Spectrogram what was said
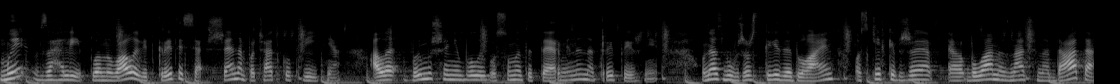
Ми взагалі планували відкритися ще на початку квітня, але вимушені були посунути терміни на три тижні. У нас був жорсткий дедлайн, оскільки вже е, була назначена дата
